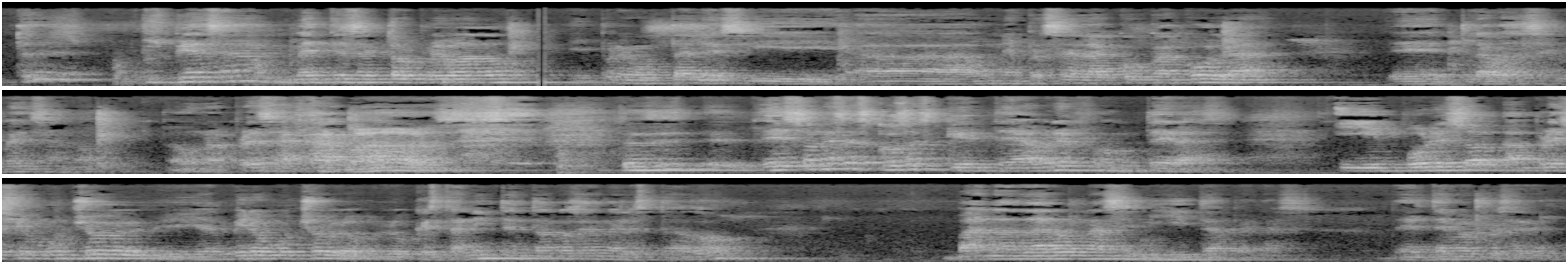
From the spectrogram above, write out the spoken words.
Entonces, pues piensa, vete al sector privado y pregúntale si a una empresa de la Coca-Cola eh, te la vas a hacer mensa, ¿no? A una empresa Jamás. Entonces, eh, son esas cosas que te abren fronteras. Y por eso aprecio mucho y admiro mucho lo, lo que están intentando hacer en el Estado. Van a dar una semillita apenas del tema empresarial.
